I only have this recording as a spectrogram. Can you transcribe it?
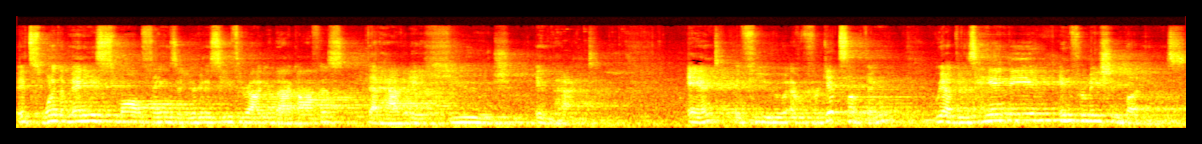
It's one of the many small things that you're going to see throughout your back office that have a huge impact. And if you ever forget something, we have these handy information buttons.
